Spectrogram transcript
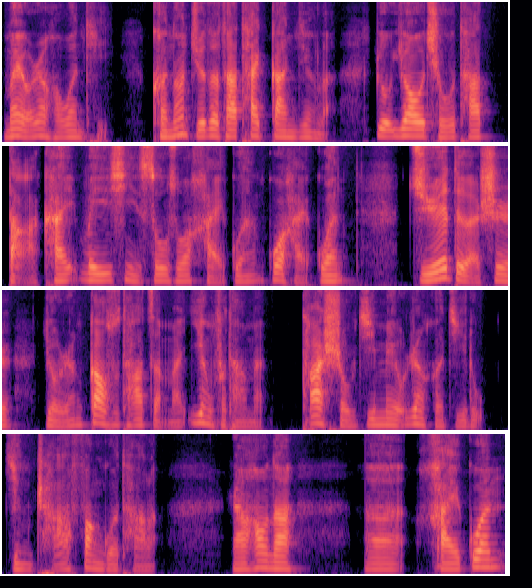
没有任何问题。可能觉得他太干净了，又要求他打开微信搜索海关过海关，觉得是有人告诉他怎么应付他们。他手机没有任何记录，警察放过他了。然后呢，呃，海关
